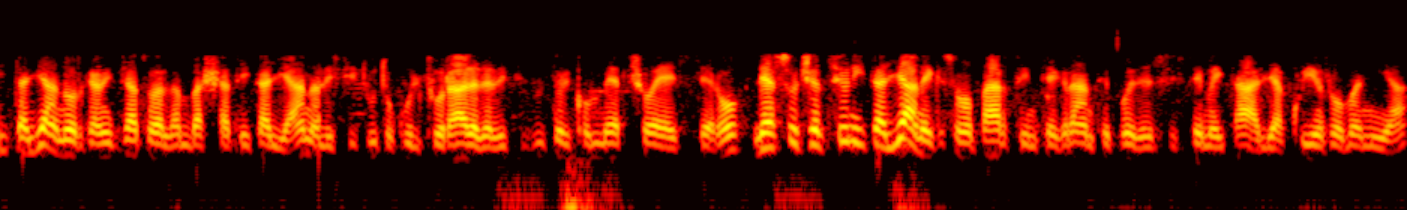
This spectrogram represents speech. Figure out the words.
italiano organizzato dall'ambasciata italiana, l'Istituto Culturale dell'Istituto del Commercio Estero. Le associazioni italiane, che sono parte integrante poi del sistema Italia qui in Romania,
